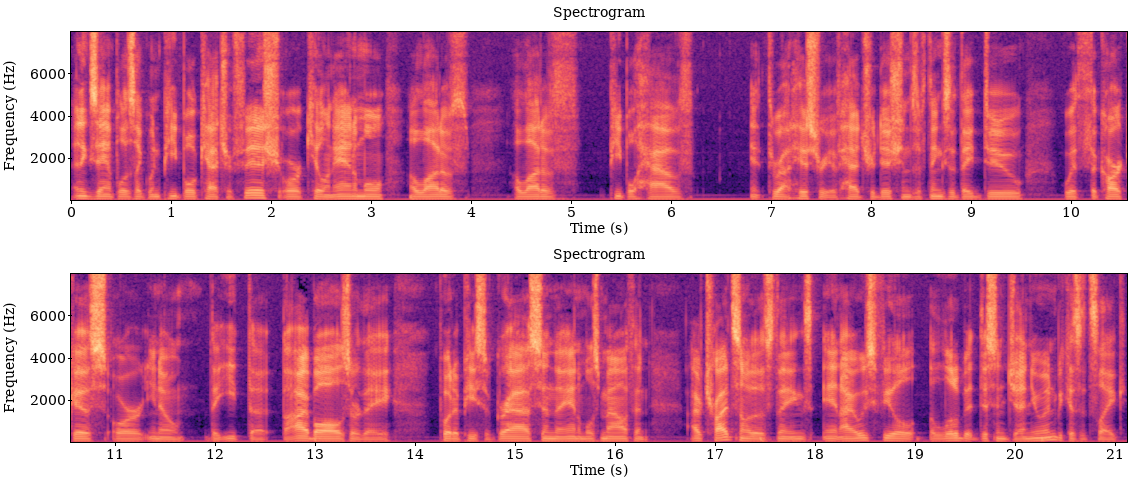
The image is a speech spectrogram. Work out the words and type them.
an example is like when people catch a fish or kill an animal a lot of a lot of people have throughout history have had traditions of things that they do with the carcass or you know they eat the, the eyeballs or they put a piece of grass in the animal's mouth and I've tried some of those things and I always feel a little bit disingenuous because it's like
